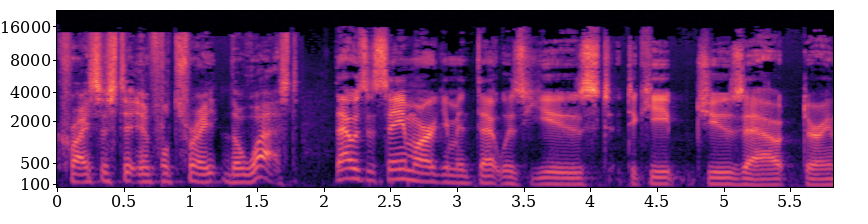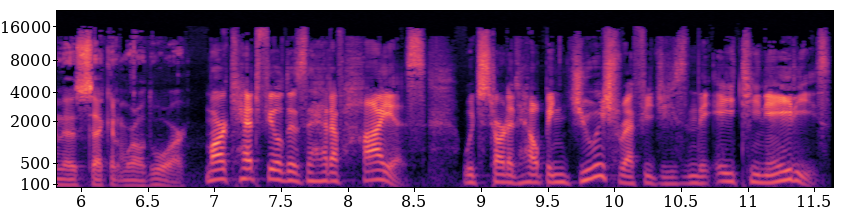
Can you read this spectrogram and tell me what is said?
crisis to infiltrate the West. That was the same argument that was used to keep Jews out during the Second World War. Mark Hetfield is the head of HIAS, which started helping Jewish refugees in the 1880s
